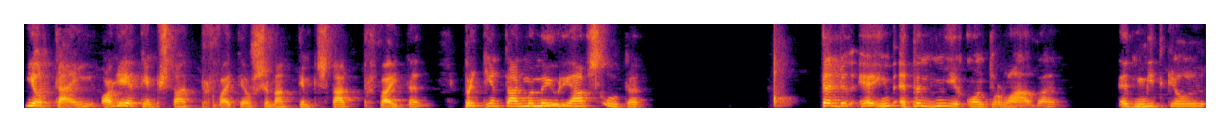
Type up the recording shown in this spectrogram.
ele tem, olha, é a tempestade perfeita, é o chamado tempestade perfeita, para tentar uma maioria absoluta. Tendo a pandemia controlada, admito que ele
